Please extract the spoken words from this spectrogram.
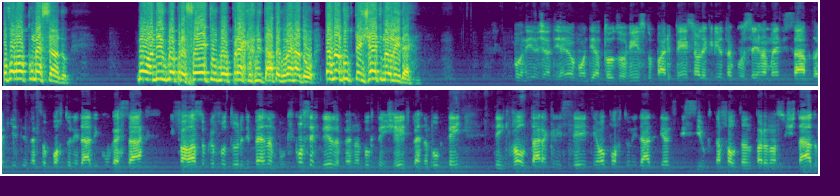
Eu vou logo começando. Meu amigo, meu prefeito, meu pré-candidato a governador. Pernambuco tem jeito, meu líder? Bom dia, Jadiel. Bom dia a todos os ouvintes do Paripense. É uma alegria estar com vocês na manhã de sábado aqui, tendo essa oportunidade de conversar e falar sobre o futuro de Pernambuco. Com certeza, Pernambuco tem jeito, Pernambuco tem, tem que voltar a crescer e tem a oportunidade diante de si. O que está faltando para o nosso Estado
